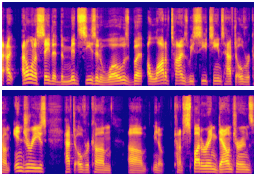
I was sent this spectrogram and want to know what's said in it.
I, I don't want to say that the midseason woes, but a lot of times we see teams have to overcome injuries, have to overcome um, you know, kind of sputtering downturns.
